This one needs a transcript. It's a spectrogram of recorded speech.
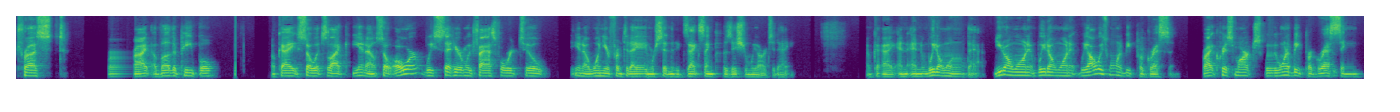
trust, right, of other people. Okay. So it's like, you know, so, or we sit here and we fast forward till you know, one year from today and we're sitting in the exact same position we are today. Okay. And and we don't want that. You don't want it. We don't want it. We always want to be progressing, right? Chris Marks, we want to be progressing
